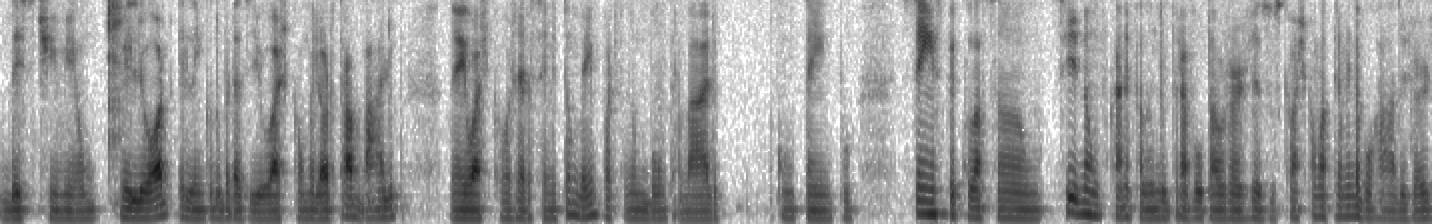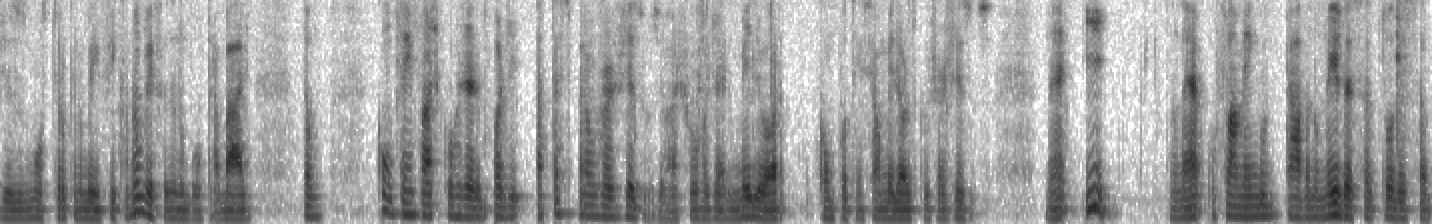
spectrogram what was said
desse time, é o melhor elenco do Brasil, eu acho que é o melhor trabalho, né? Eu acho que o Rogério Ceni também pode fazer um bom trabalho com o tempo, sem especulação, se não ficarem falando para voltar o Jorge Jesus, que eu acho que é uma tremenda burrada. O Jorge Jesus mostrou que no Benfica não vem fazendo um bom trabalho. Então, com o tempo, eu acho que o Rogério pode até superar o Jorge Jesus. Eu acho o Rogério melhor, com potencial melhor do que o Jorge Jesus, né? E né? O Flamengo estava no meio dessa toda essa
